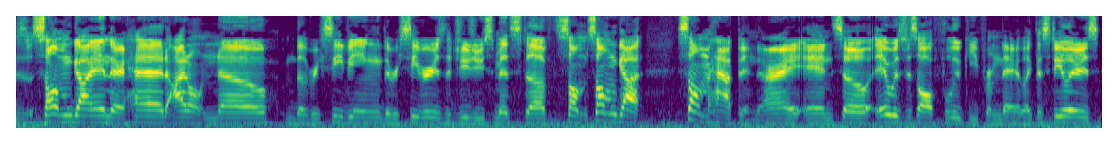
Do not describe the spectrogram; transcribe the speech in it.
something got in their head. I don't know. The receiving, the receivers, the Juju Smith stuff. Something, something got, something happened. All right, and so it was just all fluky from there. Like the Steelers,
